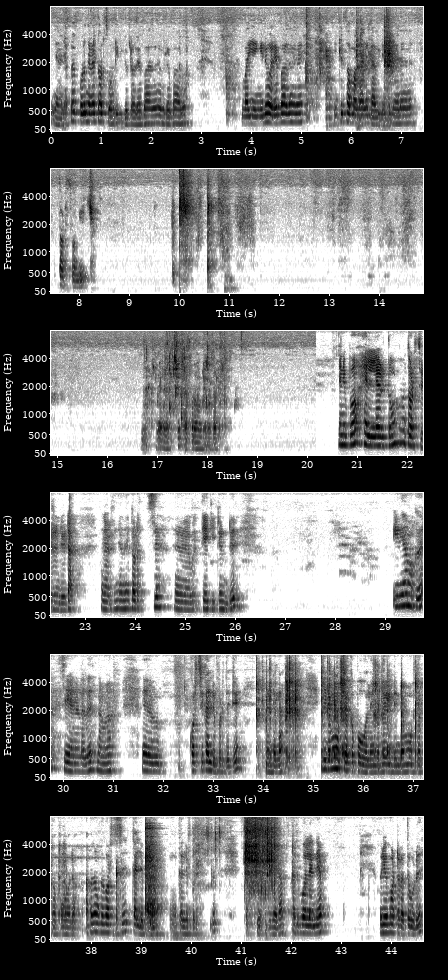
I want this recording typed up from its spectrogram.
ഞാനപ്പോൾ എപ്പോഴും ഇങ്ങനെ തുറച്ചുകൊണ്ടിരിക്കും കേട്ടോ. ഓരോ ഭാഗം ഓരോ ഭാഗം. വയ്യെങ്കിലും ഒരേ ഭാഗം ഇങ്ങനെ എനിക്ക് സമാധാനം ഉണ്ടാവില്ല. അപ്പോൾ ഞാനങ്ങനെ തുടച്ചുകൊണ്ടിരിക്കും വെള്ളത്തിൽ അപ്പുറം തുടയ്ക്കും ഞാനിപ്പോൾ എല്ലായിടത്തും തുടച്ചിട്ടുണ്ട് കേട്ടോ എല്ലായിടത്തും ഞാൻ തുടച്ച് വൃത്തിയാക്കിയിട്ടുണ്ട്. ഇനി നമുക്ക് ചെയ്യാനുള്ളത് നമ്മൾ കുറച്ച് കല്ലുപ്പെടുത്തിട്ട് ഇതുണ്ടല്ലോ. ഇതിന്റെ മൂർച്ചയൊക്കെ പോകുമല്ലോ എന്റെ ബ്ലേഡിന്റെ മൂർച്ചയൊക്കെ പോകുമല്ലോ അപ്പോൾ നമുക്ക് കുറച്ച് കല്ലുപ്പിടാം. കല്ലുപ്പെടുത്ത് കുറച്ച് ഇതിലിടാം. അതുപോലെ തന്നെ ഒരു മുട്ടടത്തോട്. തോട്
